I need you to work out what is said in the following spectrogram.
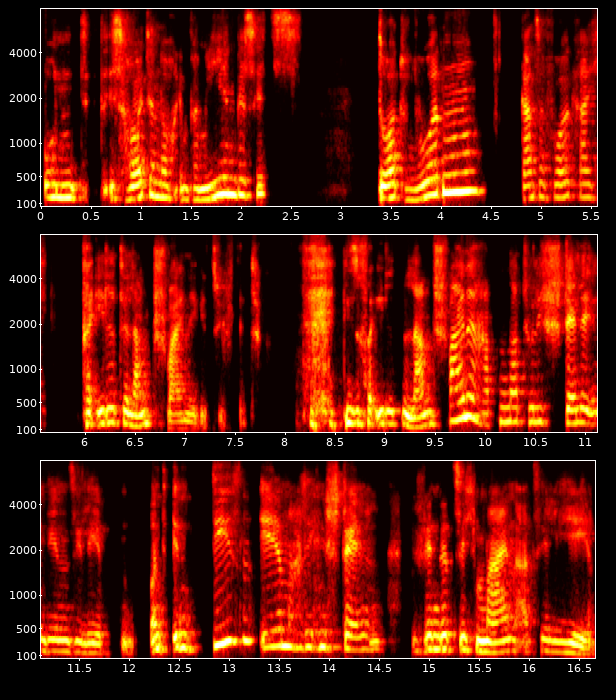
Und ist heute noch im Familienbesitz. Dort wurden ganz erfolgreich veredelte Landschweine gezüchtet. Diese veredelten Landschweine hatten natürlich Ställe, in denen sie lebten. Und in diesen ehemaligen Ställen befindet sich mein Atelier.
